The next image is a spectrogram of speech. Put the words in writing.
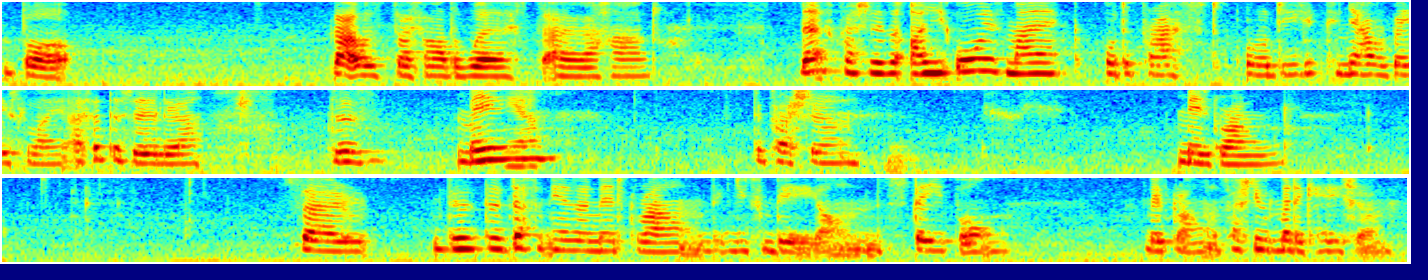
but that was by far the worst I ever had. Next question is are you always manic or depressed or do you can you have a baseline? I said this earlier. There's mania, depression, mid ground. So there, there definitely is a mid ground that you can be on, stable mid ground, especially with medication.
